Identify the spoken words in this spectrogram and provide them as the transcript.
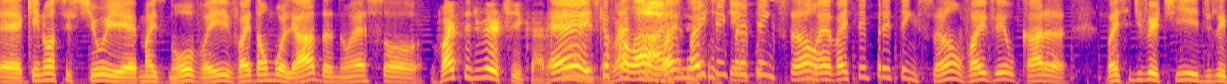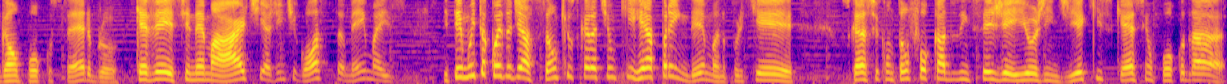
É, quem não assistiu e é mais novo aí, vai dar uma olhada, não é só. Vai se divertir, cara. É, Hum, isso que eu ia vai falar. Vai é vai outros sem tempos, pretensão, né? é, vai sem pretensão, vai ver o cara, vai se divertir, desligar um pouco o cérebro. Quer ver cinema arte? A gente gosta também, mas. E tem muita coisa de ação que os caras tinham que reaprender, mano, porque os caras ficam tão focados em CGI hoje em dia que esquecem um pouco da,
